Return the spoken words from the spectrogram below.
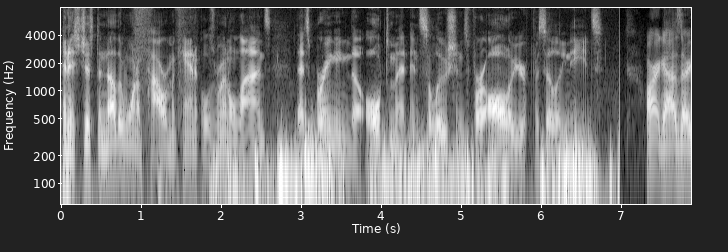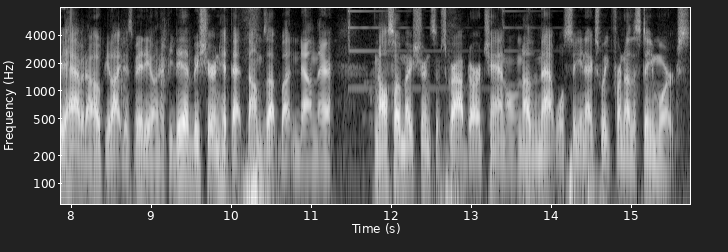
And it's just another one of Power Mechanical's rental lines that's bringing the ultimate in solutions for all of your facility needs. All right, guys, there you have it. I hope you liked this video. And if you did, be sure and hit that thumbs up button down there. And also make sure and subscribe to our channel. And other than that, we'll see you next week for another Steamworks.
